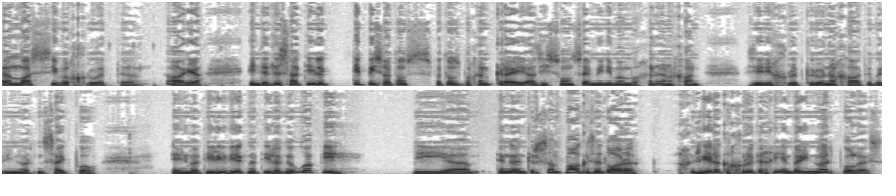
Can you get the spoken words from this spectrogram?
'n massiewe groot uh, area en dit is natuurlik tipies wat ons wat ons begin kry as die son sy minimum begin ingaan. Is hierdie groot koronagate by die noord en suidpool. En wat hierdie week natuurlik nou ook die die uh, dinge interessant maak is dat daar 'n redelike groter geen by die noordpool is.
